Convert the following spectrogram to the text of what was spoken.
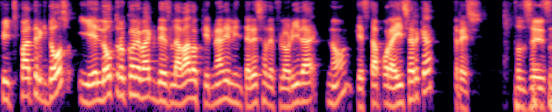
Fitzpatrick 2 y el otro coreback deslavado que nadie le interesa de Florida, ¿no? Que está por ahí cerca, 3. Entonces,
